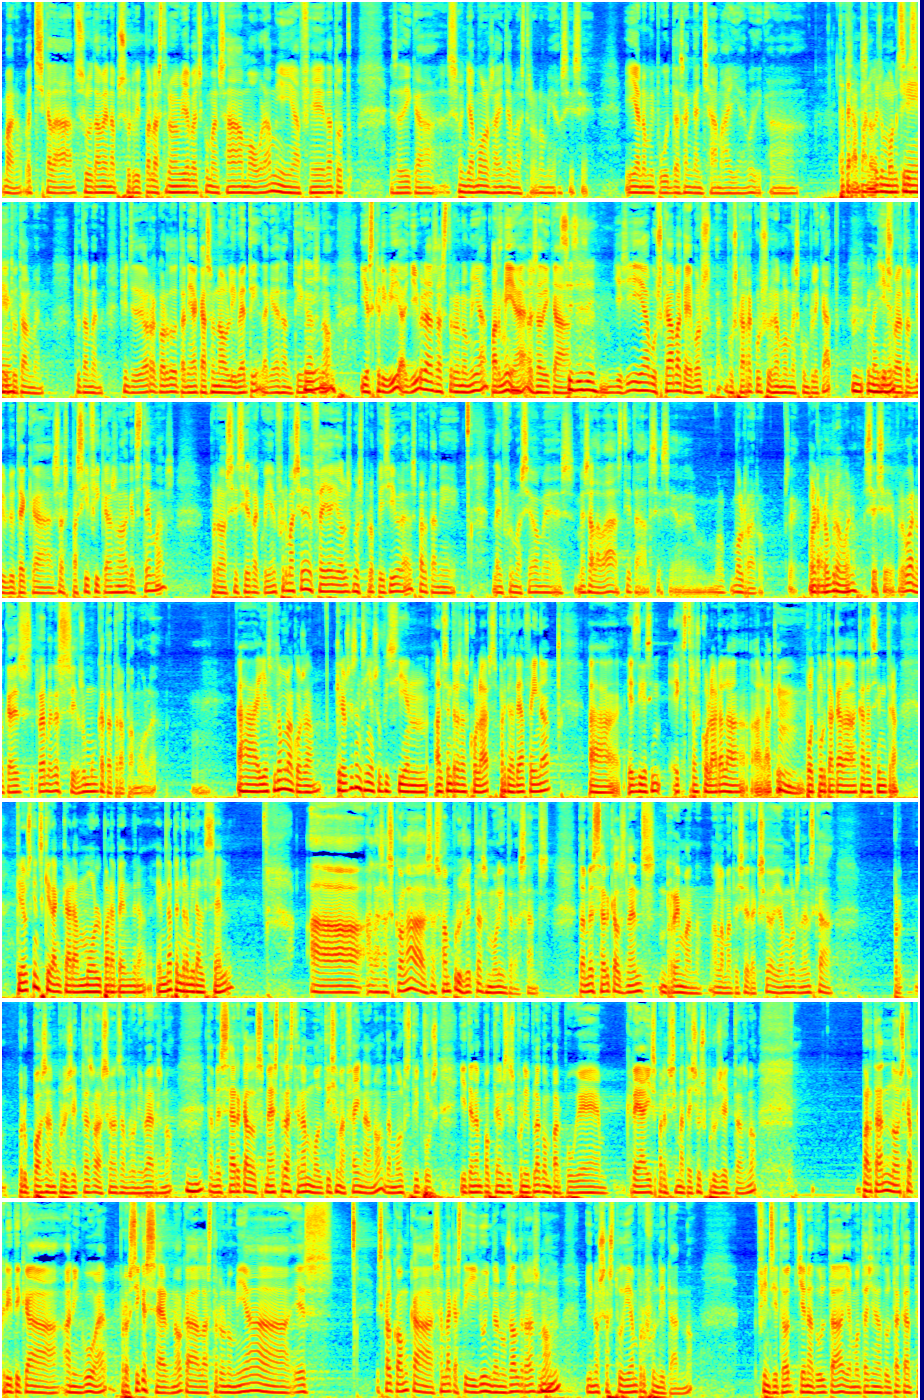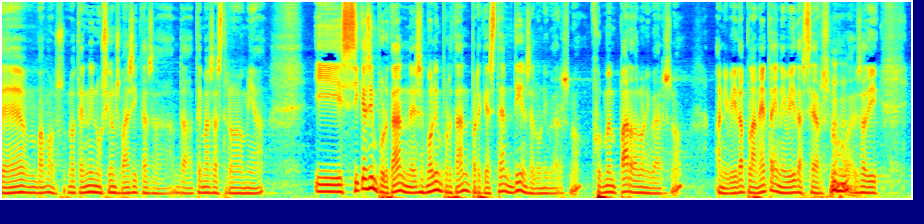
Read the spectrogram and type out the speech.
bueno, vaig quedar absolutament absorbit per l'astronomia vaig començar a moure'm i a fer de tot és a dir, que són ja molts anys amb l'astronomia, sí, sí. I ja no m'he pogut desenganxar mai, eh? vull dir que... T'atrapa, sí, no? És un món que... Sí, sí, totalment totalment. Fins i tot jo recordo tenia a casa una Olivetti d'aquelles antigues, mm. no? I escrivia llibres d'astronomia per mi, eh? És a dir, que sí, sí, sí. llegia, buscava, que llavors buscar recursos era molt més complicat. Mm, I sobretot biblioteques específiques no, d'aquests temes però sí, sí, recollia informació i feia jo els meus propis llibres per tenir la informació més, més a l'abast i tal, sí, sí, molt, molt raro. Sí. Molt raro, però bueno. Sí, sí, però bueno, que és, realment és, sí, és un món que t'atrapa molt, eh? Mm. Uh, I escolta'm una cosa, creus que s'ensenya suficient als centres escolars? Perquè la teva feina uh, és, diguéssim, extraescolar a la, a la que mm. pot portar cada, cada centre. Creus que ens queda encara molt per aprendre? Hem d'aprendre a mirar el cel? A, a les escoles es fan projectes molt interessants. També és cert que els nens remen en la mateixa direcció. Hi ha molts nens que pr proposen projectes relacionats amb l'univers. No? Uh mhm. -huh. També és cert que els mestres tenen moltíssima feina no? de molts tipus i tenen poc temps disponible com per poder crear ells per si mateixos projectes. No? Per tant, no és cap crítica a ningú, eh? però sí que és cert no? que l'astronomia és és quelcom que sembla que estigui lluny de nosaltres no? Mm -hmm. i no s'estudia en profunditat. No? Fins i tot gent adulta, hi ha molta gent adulta que té, vamos, no té ni nocions bàsiques de, temes d'astronomia. I sí que és important, és molt important, perquè estem dins de l'univers, no? formem part de l'univers, no? a nivell de planeta i a nivell de certs. No? Mm -hmm. És a dir,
